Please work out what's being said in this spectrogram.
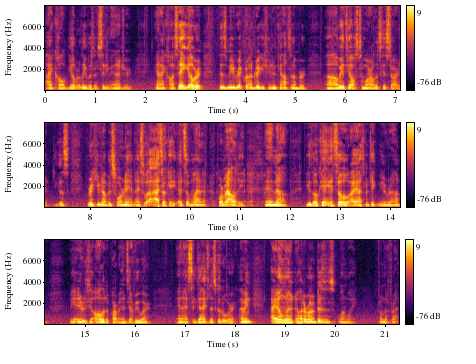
I called Gilbert Livas, our city manager, and I called, "Hey, Gilbert, this is me, Rick Rodriguez, your new council member. Uh, I'll be at the office tomorrow. Let's get started." He goes, "Rick, you've not been sworn in." I said, "Well, that's okay. That's a minor formality." And uh, he goes, "Okay." And so I asked him to take me around. We introduced me to all the department heads everywhere, and I said, "Guys, let's go to work." I mean, I only know how to run a business one way, from the front.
